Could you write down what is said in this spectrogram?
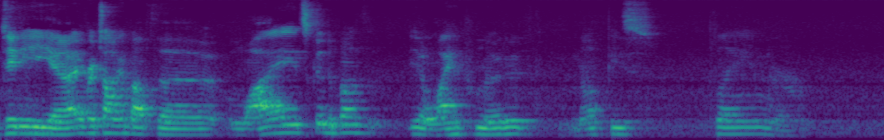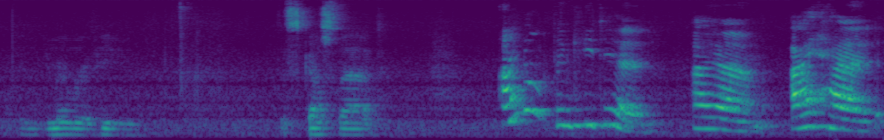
did he uh, ever talk about the why it's good about you know why he promoted mouthpiece playing or do you remember if he discussed that? I don't think he did. I um I had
